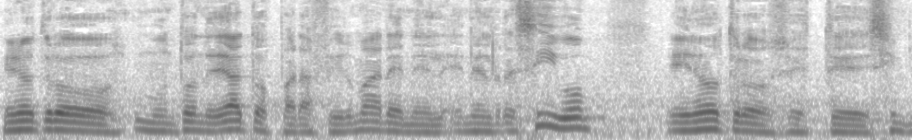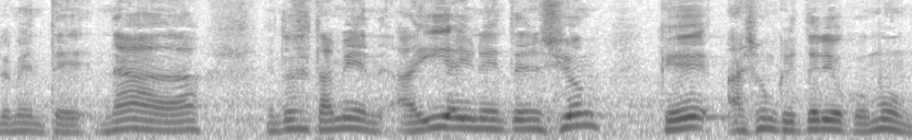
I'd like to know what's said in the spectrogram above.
en otros un montón de datos para firmar en el, en el recibo, en otros este, simplemente nada. Entonces también ahí hay una intención que haya un criterio común.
